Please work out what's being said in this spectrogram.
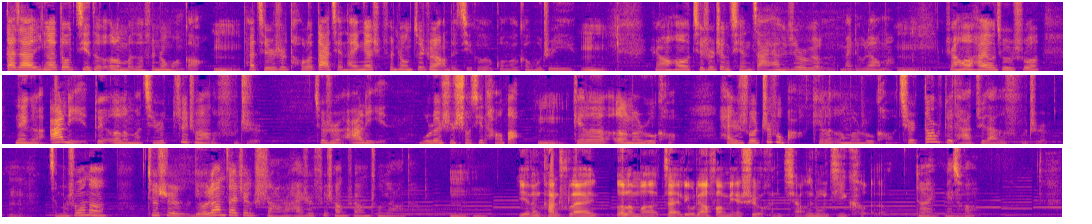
大家应该都记得饿了么的分众广告。嗯它其实是投了大钱，它应该是分众最重要的几个广告客户之一。嗯然后其实这个钱砸下去就是为了买流量嘛。嗯然后还有就是说，那个阿里对饿了么其实最重要的复制，就是阿里无论是手机淘宝嗯给了饿了么入口，还是说支付宝给了饿了么入口，其实都是对它最大的扶植。嗯，怎么说呢？就是流量在这个市场上还是非常非常重要的。嗯，也能看出来，饿了么在流量方面是有很强的这种饥渴的。对，没错。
